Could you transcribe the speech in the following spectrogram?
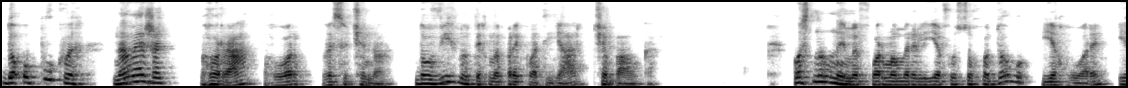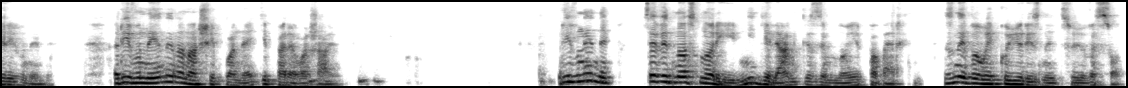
До опуклих належать гора, гор, височина, до ввігнутих, наприклад, яр чи балка. Основними формами рельєфу суходолу є гори і рівнини. Рівнини на нашій планеті переважають. Рівнини це відносно рівні ділянки земної поверхні з невеликою різницею висот.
